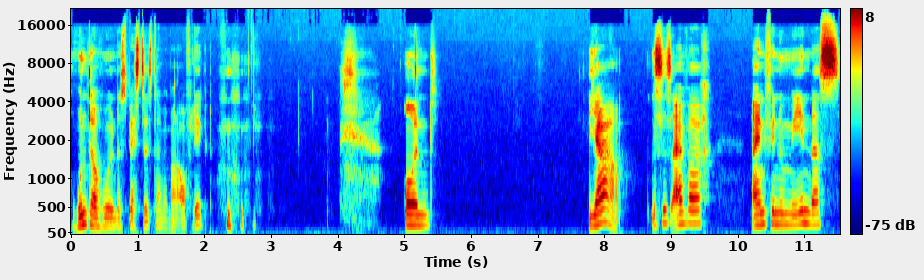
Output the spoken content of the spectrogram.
runterholen. Das Beste ist dann, wenn man auflegt. und ja, es ist einfach ein Phänomen, das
